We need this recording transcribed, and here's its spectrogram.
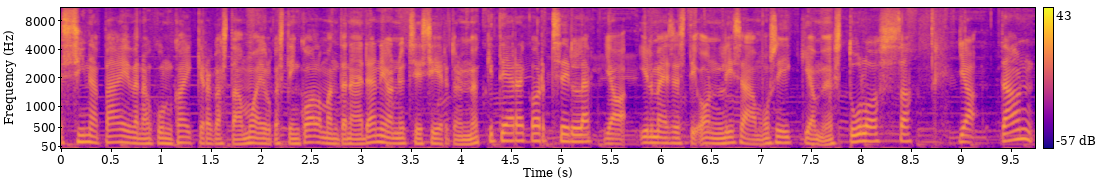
sinä päivänä, kun kaikki rakastaa mua, julkaistiin kolmantena. Dani on nyt siis siirtynyt Mökkitie Recordsille ja ilmeisesti on lisää musiikkia myös tulossa. Ja tää on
